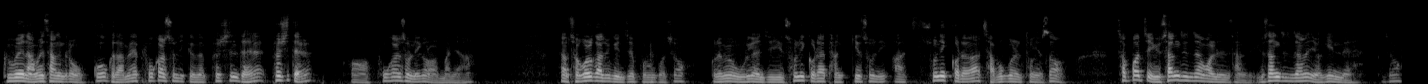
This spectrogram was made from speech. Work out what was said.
그 외에 남은 사항들은 없고 그 다음에 포괄손익에 대한 표시될, 표시될 어, 포괄손익은 얼마냐. 자, 저걸 가지고 이제 보는 거죠. 그러면 우리가 이제 이 손익거래, 단기 손익, 아, 손익거래와 자본거래를 통해서 첫 번째 유상증자 관련된 사항들. 유상증자는 여기 있네. 그죠?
